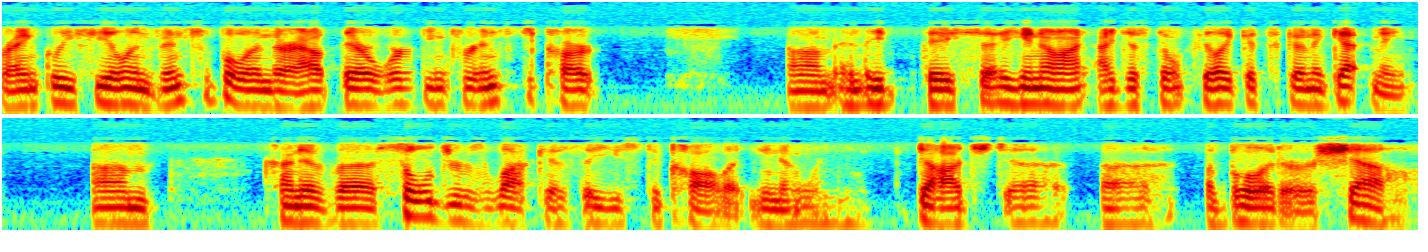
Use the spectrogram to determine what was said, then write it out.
frankly, feel invincible and they're out there working for Instacart, um, and they they say, you know, I, I just don't feel like it's going to get me. Um, kind of uh, soldier's luck, as they used to call it. You know, when you dodged a, a, a bullet or a shell.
